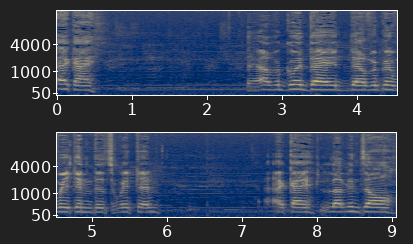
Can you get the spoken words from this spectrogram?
Okay. Have a good day. Have a good weekend this weekend. Okay. Love you all.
